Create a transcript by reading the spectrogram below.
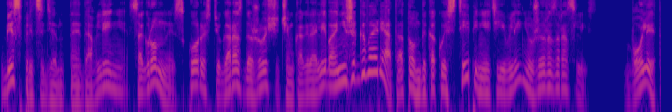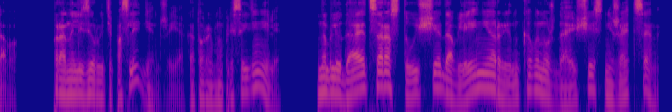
Беспрецедентное давление, с огромной скоростью, гораздо жестче, чем когда-либо. Они же говорят о том, до какой степени эти явления уже разрослись. Более того, проанализируйте последние NGA, которые мы присоединили. Наблюдается растущее давление рынка, вынуждающее снижать цены.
